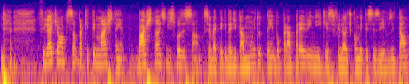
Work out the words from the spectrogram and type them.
filhote é uma opção para quem tem mais tempo, bastante disposição, porque você vai ter que dedicar muito tempo para prevenir que esse filhote cometa esses erros. Então,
